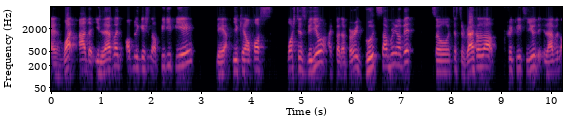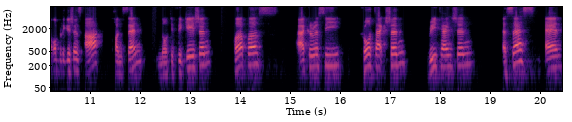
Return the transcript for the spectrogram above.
And what are the 11 obligations of PDPA? They, you can, of course, watch this video. I've got a very good summary of it. So just to rattle up quickly to you, the 11 obligations are consent, notification, purpose, accuracy, protection, retention, access and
